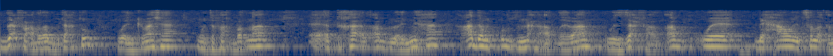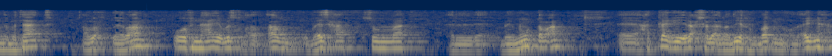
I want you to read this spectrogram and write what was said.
ضعف العضلات بتاعته وانكماشها وانتفاخ بطنها آه، ارتخاء الأرض والاجنحه عدم قدره النحل على الطيران والزحف على الأرض وبيحاول يتسلق النباتات أو يروح الطيران وفي النهاية بيسقط على الأرض وبيزحف ثم بيموت طبعا. آه، هتلاقي رعشة لا إرادية في البطن والأجنحة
